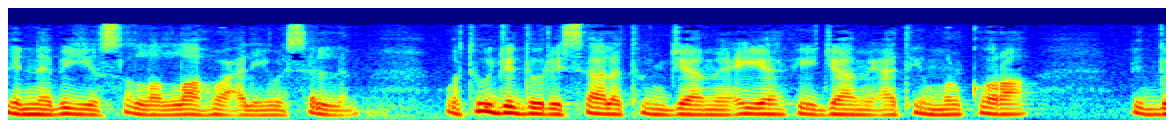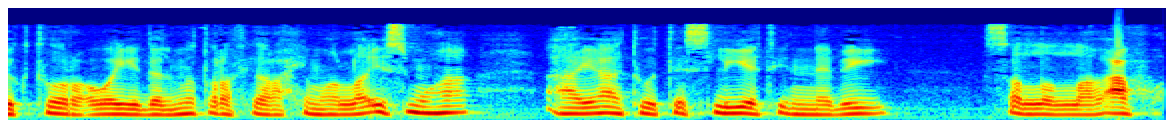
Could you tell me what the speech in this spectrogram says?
للنبي صلى الله عليه وسلم. وتوجد رسالة جامعية في جامعة أم القرى للدكتور عويد المطرفي رحمه الله اسمها آيات تسلية النبي صلى الله عفوا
